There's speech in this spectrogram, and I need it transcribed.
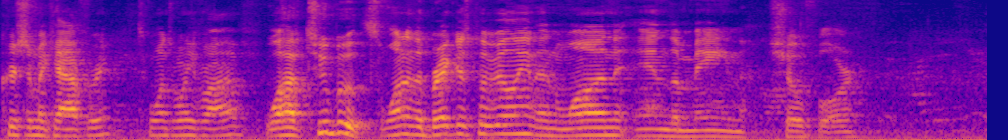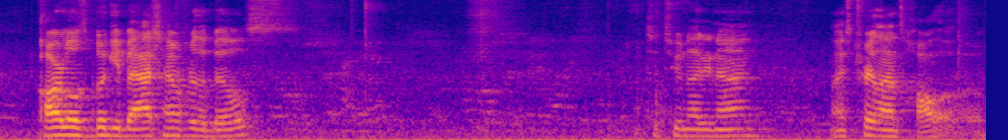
Christian McCaffrey, 125. We'll have two booths, one in the Breakers Pavilion and one in the main show floor. Carlos Boogie Basham for the Bills. To 299. Nice Trey Lance hollow though.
